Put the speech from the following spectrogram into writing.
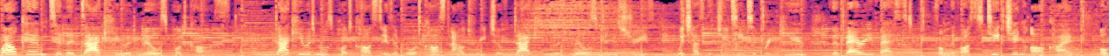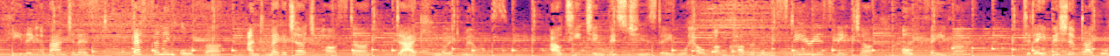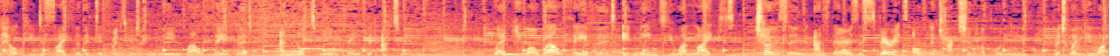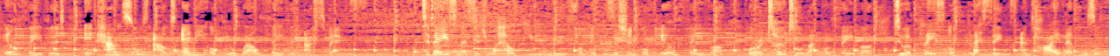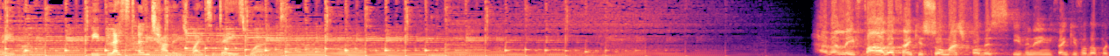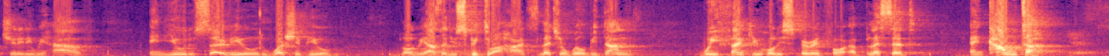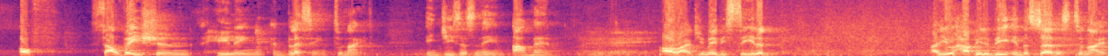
Welcome to the Dag Heward Mills podcast. Dag Heward Mills podcast is a broadcast outreach of Dag Heward Mills Ministries, which has the duty to bring you the very best from the vast teaching archive of healing evangelist, best-selling author, and megachurch pastor Dag Heward Mills. Our teaching this Tuesday will help uncover the mysterious nature of favor. Today, Bishop Dag will help you decipher the difference between being well favored and not being favored at all. When you are well favored, it means you are liked, chosen, and there is a spirit of attraction upon you. But when you are ill favored, it cancels out any of your well favored aspects. Today's message will help you move from a position of ill favor or a total lack of favor to a place of blessings and high levels of favor. Be blessed and challenged by today's word. Heavenly Father, thank you so much for this evening. Thank you for the opportunity we have in you to serve you, to worship you. Lord, we ask that you speak to our hearts. Let your will be done. We thank you, Holy Spirit, for a blessed encounter of salvation, healing, and blessing tonight. In Jesus' name, amen. All right, you may be seated. Are you happy to be in the service tonight?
